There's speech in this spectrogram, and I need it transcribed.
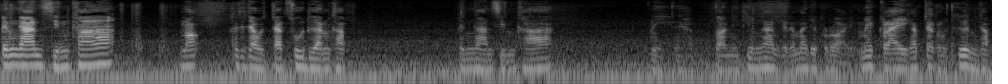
เป็นงานสินค้าเนาะก็จะจัดสู้เดือนครับ เป็นงานสินค้านี่นะครับ ตอนนี้ทีมงานกันได้มาเรียบร้อย ไม่ไกลครับจากมันขึ้นครับ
